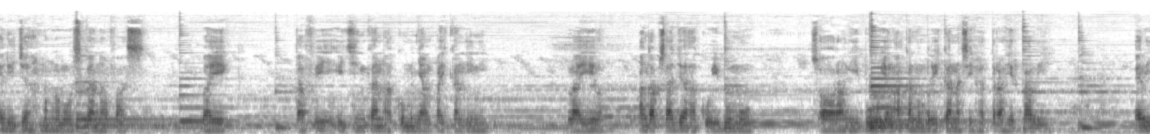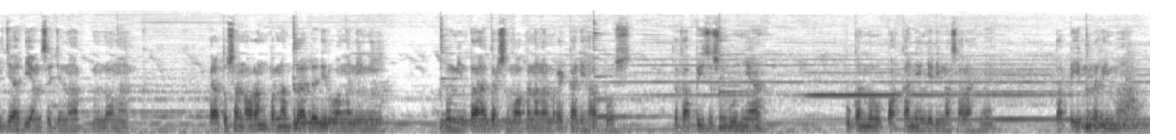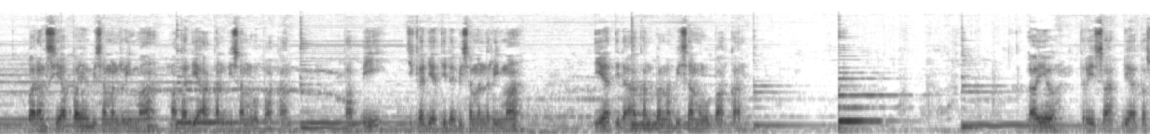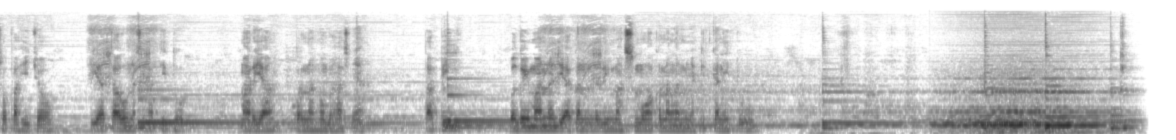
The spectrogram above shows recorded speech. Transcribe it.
Elijah mengembuskan nafas. Baik, tapi izinkan aku menyampaikan ini. Lail, anggap saja aku ibumu, seorang ibu yang akan memberikan nasihat terakhir kali. Elijah diam sejenak mendongak. Ratusan orang pernah berada di ruangan ini, meminta agar semua kenangan mereka dihapus. Tetapi sesungguhnya bukan melupakan yang jadi masalahnya, tapi menerima. Barang siapa yang bisa menerima, maka dia akan bisa melupakan. Tapi jika dia tidak bisa menerima, dia tidak akan pernah bisa melupakan. Lail terisak di atas sofa hijau. Dia tahu nasihat itu. Maria pernah membahasnya. Tapi Bagaimana dia akan menerima semua kenangan menyakitkan itu?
